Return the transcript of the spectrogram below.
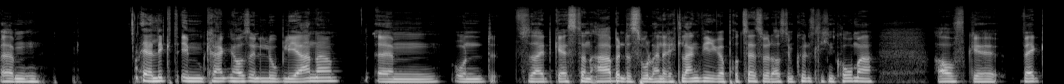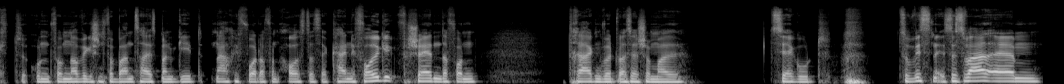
Ähm, er liegt im Krankenhaus in Ljubljana ähm, und seit gestern Abend, das ist wohl ein recht langwieriger Prozess, wird aus dem künstlichen Koma aufgeweckt und vom norwegischen Verband heißt, man geht nach wie vor davon aus, dass er keine Folgeschäden davon tragen wird, was ja schon mal sehr gut zu wissen ist. Es war ähm,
